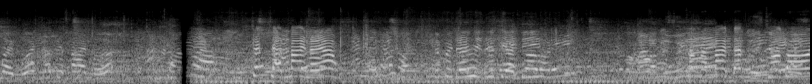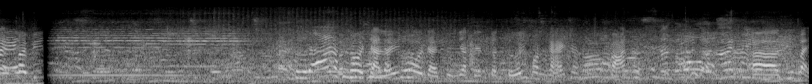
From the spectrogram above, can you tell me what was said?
10 mớ cho thêm hai mớ. Chắc chắn mai lấy không? Thế phải đưa thì đưa tiền đi. Xong là mai ta gửi cho thôi. Bởi vì thôi trả lấy thôi để chủ nhật để tuần tới con gái cho nó bán được. À, thứ bảy.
